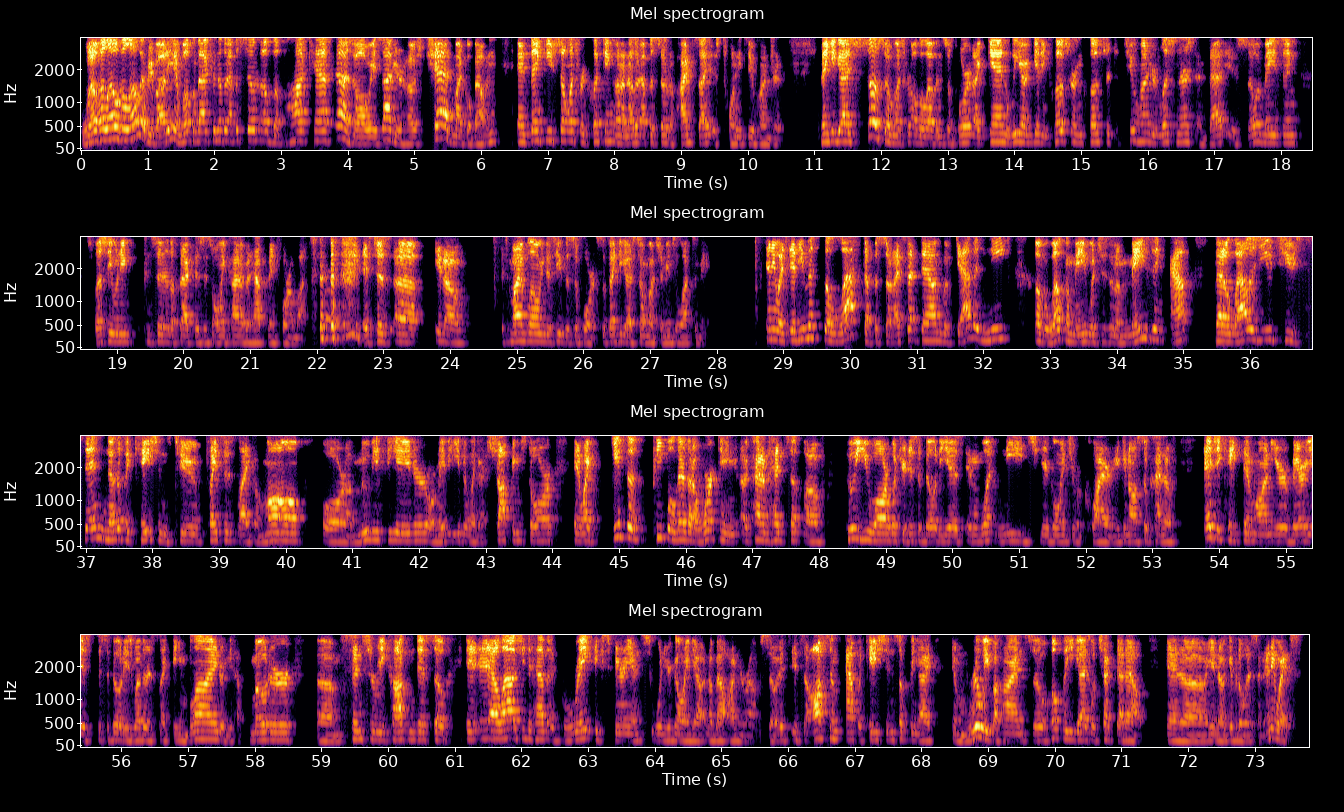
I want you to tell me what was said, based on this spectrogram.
Well, hello, hello, everybody, and welcome back to another episode of the podcast. As always, I'm your host, Chad Michael Bouton, and thank you so much for clicking on another episode of Hindsight is 2200. Thank you guys so, so much for all the love and support. Again, we are getting closer and closer to 200 listeners, and that is so amazing, especially when you consider the fact this has only kind of been happening for a month. it's just, uh, you know, it's mind blowing to see the support. So thank you guys so much. It means a lot to me. Anyways, if you missed the last episode, I sat down with Gavin Neate of Welcome Me, which is an amazing app that allows you to send notifications to places like a mall or a movie theater or maybe even like a shopping store and like give the people there that are working a kind of heads up of who you are, what your disability is, and what needs you're going to require. You can also kind of educate them on your various disabilities, whether it's like being blind or you have motor, um, sensory, cognitive. So it, it, allows you to have a great experience when you're going out and about on your own. So it, it's an awesome application, something I am really behind. So hopefully you guys will check that out and, uh, you know, give it a listen. Anyways,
